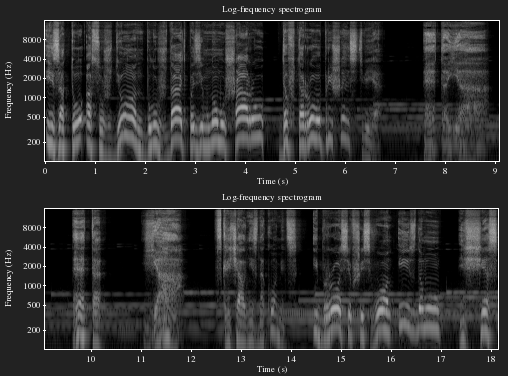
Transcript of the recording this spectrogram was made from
и зато осужден блуждать по земному шару до второго пришествия. «Это я! Это я!» — вскричал незнакомец и, бросившись вон из дому, исчез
